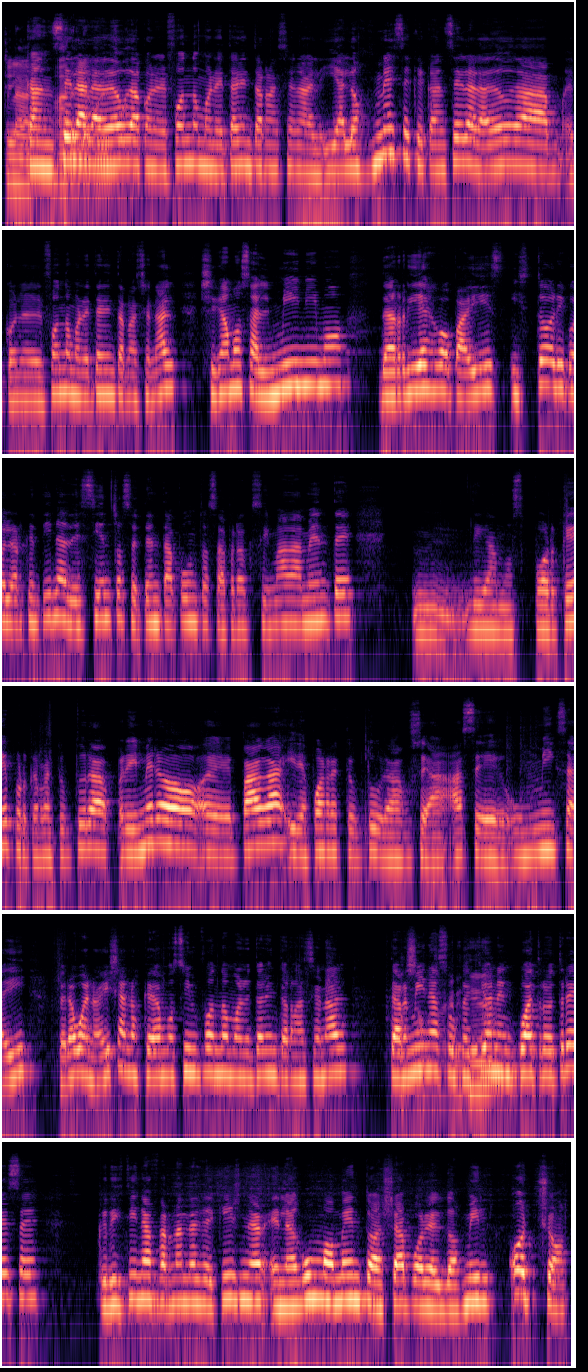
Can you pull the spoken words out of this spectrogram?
Claro, cancela la deuda con el Fondo Monetario Internacional. Y a los meses que cancela la deuda con el Fondo Monetario Internacional llegamos al mínimo de riesgo país histórico en la Argentina de 170 puntos aproximadamente, Mm, digamos, ¿por qué? Porque reestructura, primero eh, paga y después reestructura, o sea, hace un mix ahí, pero bueno, ahí ya nos quedamos sin Fondo Monetario Internacional, termina Pasamos su gestión en 413. Cristina Fernández de Kirchner en algún momento allá por el 2008,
